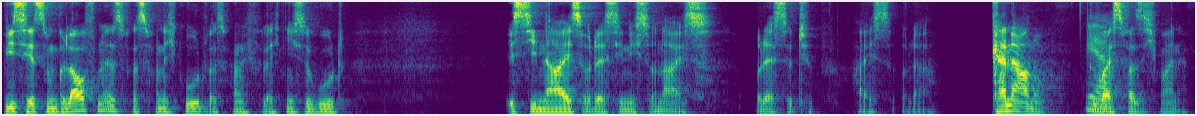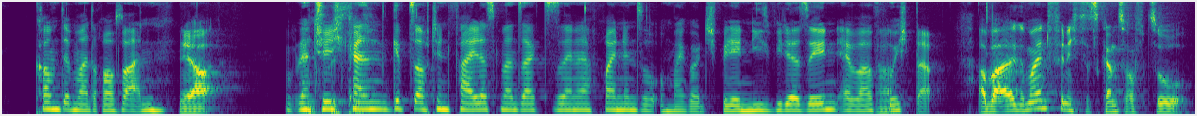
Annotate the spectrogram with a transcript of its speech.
Wie es jetzt nun gelaufen ist, was fand ich gut, was fand ich vielleicht nicht so gut. Ist die nice oder ist die nicht so nice? Oder ist der Typ heiß oder. Keine Ahnung. Du Ja. weißt, was ich meine. Kommt immer drauf an. Ja, Und natürlich gibt es auch den Fall, dass man sagt zu seiner Freundin so, oh mein Gott, ich will ihn nie wiedersehen, er war Ja. furchtbar. Aber allgemein finde ich das ganz oft so,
